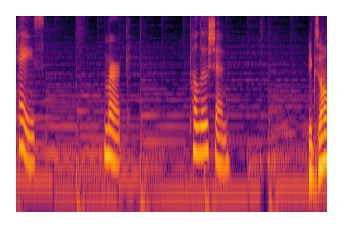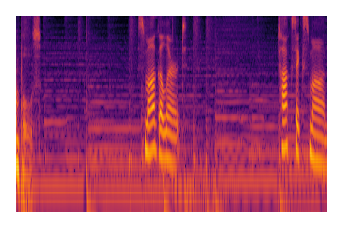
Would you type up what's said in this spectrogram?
Haze, Murk, Pollution, Examples. Smog alert, Toxic smog.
